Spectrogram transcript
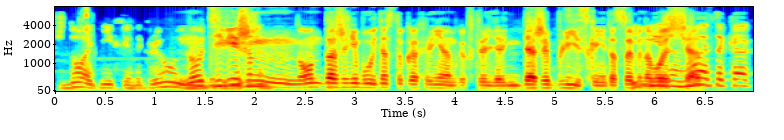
Жду от них я закрыл. Ну, Division, он даже не будет настолько охрененным, как в трейлере. Даже близко нет, особенно Division, voice chat. Ну, это как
